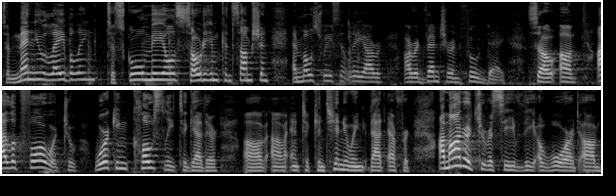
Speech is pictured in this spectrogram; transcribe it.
to menu labeling, to school meals, sodium consumption, and most recently our our Adventure in Food Day. So um, I look forward to working closely together uh, uh, and to continuing that effort. I'm honored to receive the award. Um,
